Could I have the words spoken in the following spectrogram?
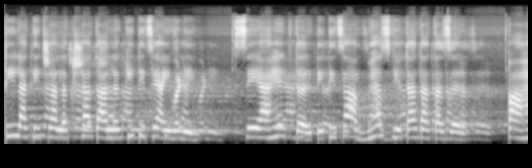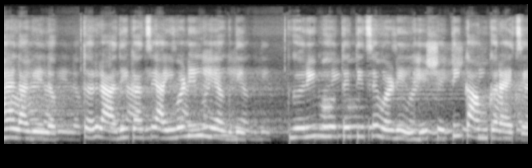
तिला तिच्या लक्षात आलं की तिचे आई वडील से आहेत तर ते तिचा अभ्यास घेतात आता जर. पाहायला गेलं तर राधिकाचे आई वडील हे अगदी गरीब होते तिचे वडील हे शेती काम करायचे.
